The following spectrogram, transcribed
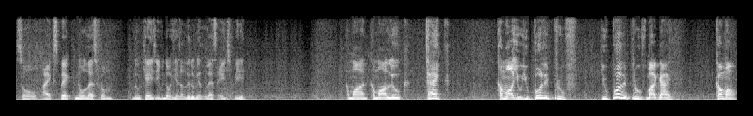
So I expect no less from Luke Cage, even though he has a little bit less HP. Come on, come on, Luke. Tank! Come on, you, you bulletproof. You bulletproof, my guy. Come on.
